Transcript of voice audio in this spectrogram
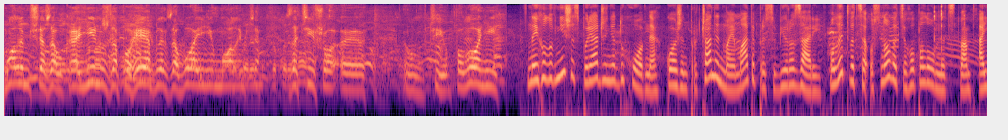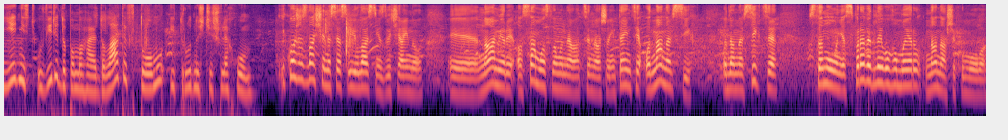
Молимося за Україну, за погиблих, за воїнів молимося, за ті, що е, в цій полоні. Найголовніше спорядження духовне. Кожен прочанин має мати при собі розарій. Молитва це основа цього паломництва, а єдність у вірі допомагає долати втому і труднощі шляху. І кожен з нас ще несе свої власні, звичайно, е, наміри. А саме основне це наша інтенція одна на всіх. Одна на всіх це встановлення справедливого миру на наших умовах.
